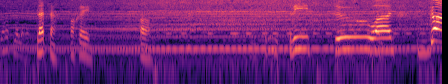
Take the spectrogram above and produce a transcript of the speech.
Lahat na lahat. Lahat na. Okay. Oh. 3, 2, 1, go!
